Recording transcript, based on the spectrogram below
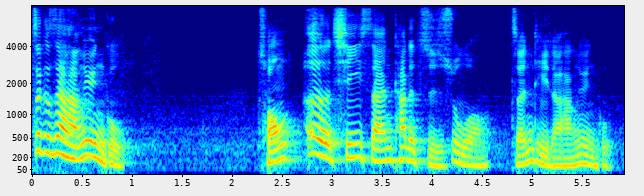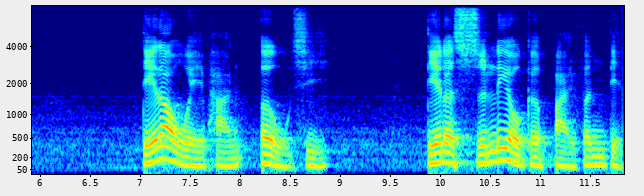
这个是航运股，从二七三它的指数哦，整体的航运股跌到尾盘二五七，跌了十六个百分点，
